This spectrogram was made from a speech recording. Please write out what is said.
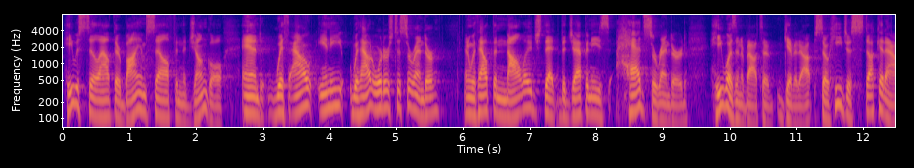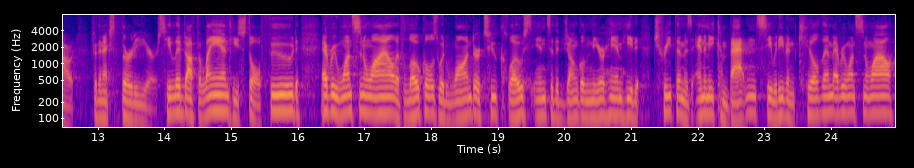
he was still out there by himself in the jungle, and without any, without orders to surrender, and without the knowledge that the Japanese had surrendered, he wasn't about to give it up. So he just stuck it out for the next 30 years. He lived off the land, he stole food. Every once in a while, if locals would wander too close into the jungle near him, he'd treat them as enemy combatants. He would even kill them every once in a while.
